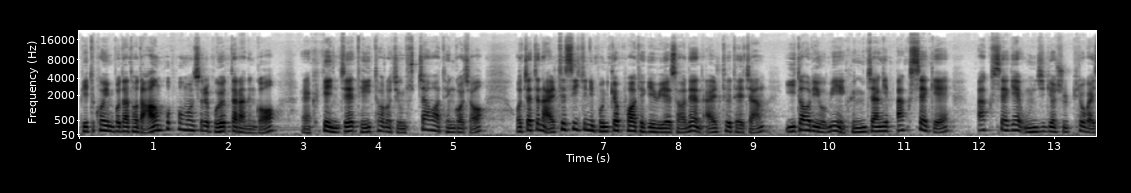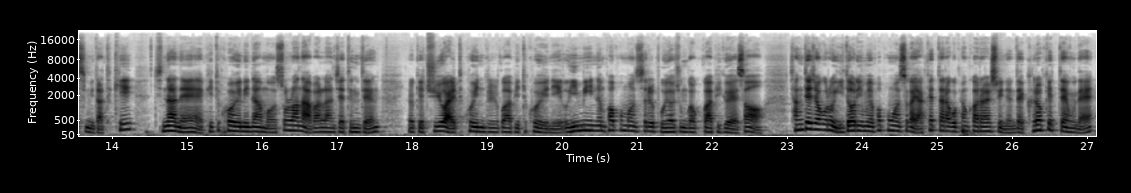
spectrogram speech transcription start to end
비트코인보다 더 나은 퍼포먼스를 보였다라는 거, 예, 그게 이제 데이터로 지금 숫자화된 거죠. 어쨌든 알트 시즌이 본격화되기 위해서는 알트 대장 이더리움이 굉장히 빡세게 빡세게 움직여 줄 필요가 있습니다. 특히 지난해 비트코인이나 뭐 솔라나 아발란체 등등 이렇게 주요 알트코인들과 비트코인이 의미 있는 퍼포먼스를 보여준 것과 비교해서 상대적으로 이더리움의 퍼포먼스가 약했다라고 평가를 할 수 있는데 그렇기 때문에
